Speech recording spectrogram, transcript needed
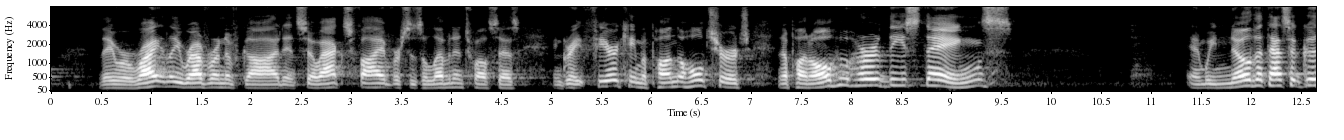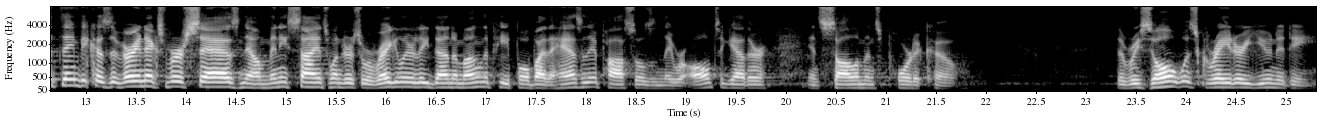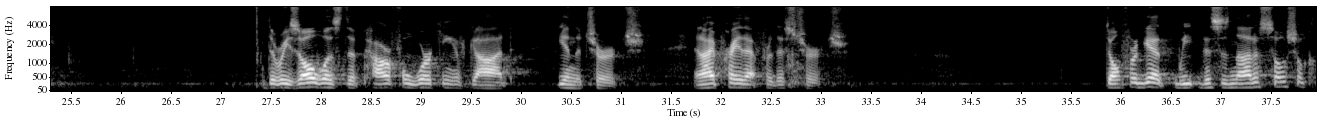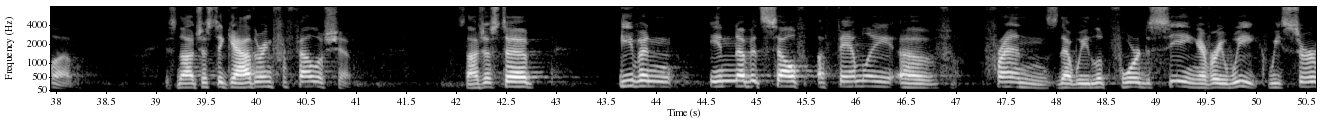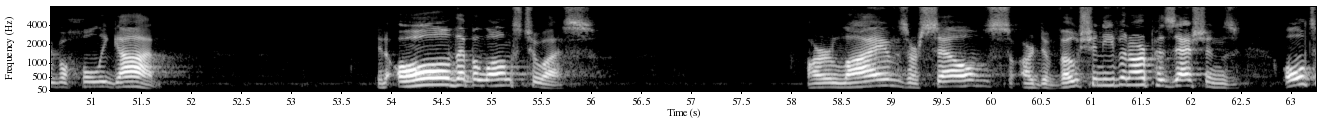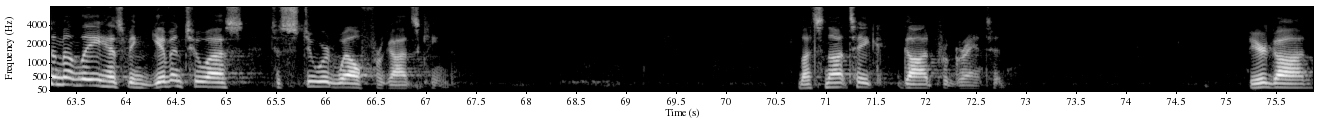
they were rightly reverent of God. And so Acts 5, verses 11 and 12 says, And great fear came upon the whole church and upon all who heard these things. And we know that that's a good thing because the very next verse says, Now many signs, wonders were regularly done among the people by the hands of the apostles, and they were all together in Solomon's portico. The result was greater unity. The result was the powerful working of God in the church. And I pray that for this church. Don't forget, we, this is not a social club. It's not just a gathering for fellowship. It's not just a, even in and of itself, a family of friends that we look forward to seeing every week. We serve a holy God And all that belongs to us our lives, ourselves, our devotion, even our possessions, ultimately has been given to us to steward well for God's kingdom. Let's not take God for granted. Fear God,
